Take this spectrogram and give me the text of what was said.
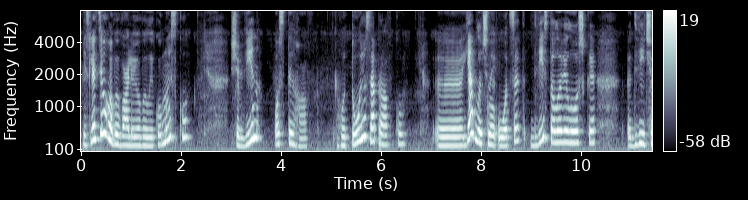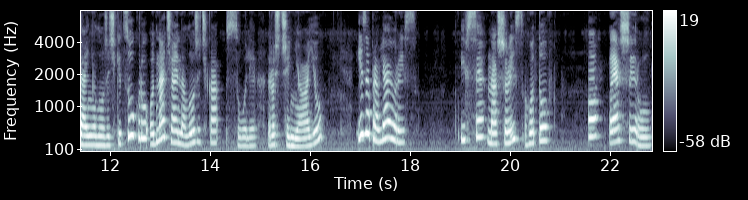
Після цього вивалюю велику миску, щоб він остигав. Готую заправку. Е, Яблучний оцет, 2 столові ложки, 2 чайні ложечки цукру, 1 чайна ложечка солі. Розчиняю і заправляю рис. І все, наш рис готов. О, перший рол.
